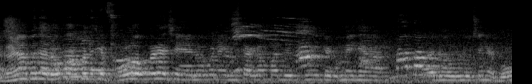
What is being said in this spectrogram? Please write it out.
ઘણા બધા લોકો આપણે જે ફોલો કરે છે એ લોકોને ઇન્સ્ટાગ્રામમાં દેખવું કે ગમે ત્યાં આડું અવળું છે ને બહુ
